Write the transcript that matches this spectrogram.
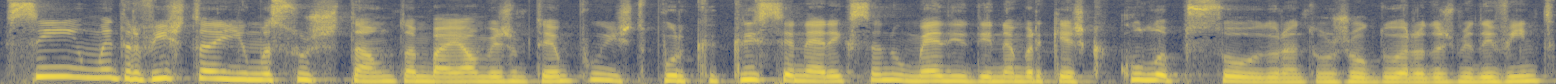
Sim, uma entrevista e uma sugestão também ao mesmo tempo, isto porque Christian Eriksen, o médio dinamarquês que colapsou durante um jogo do Euro 2020,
